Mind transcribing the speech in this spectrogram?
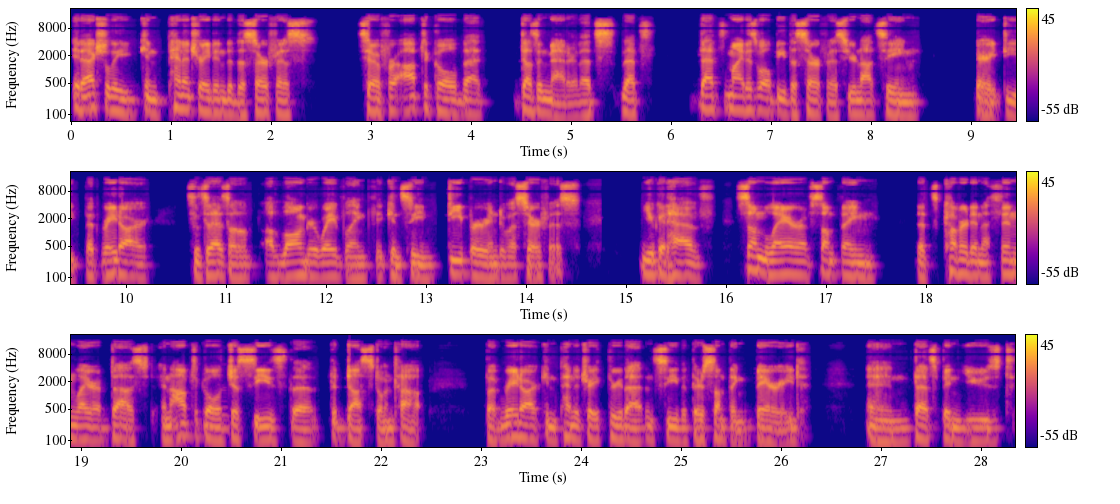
it actually can penetrate into the surface. So for optical, that doesn't matter. That's that's that might as well be the surface. You're not seeing very deep. But radar, since it has a, a longer wavelength, it can see deeper into a surface. You could have some layer of something that's covered in a thin layer of dust, and optical mm-hmm. just sees the the dust on top. But radar can penetrate through that and see that there's something buried. And that's been used,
